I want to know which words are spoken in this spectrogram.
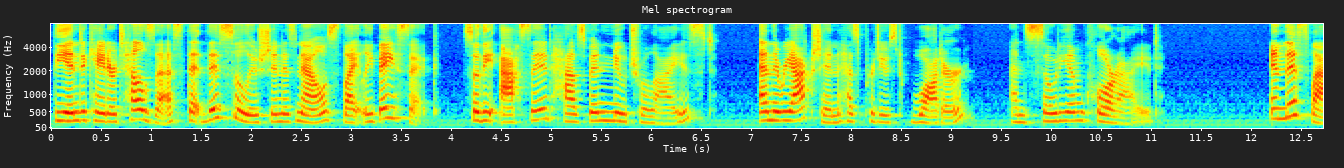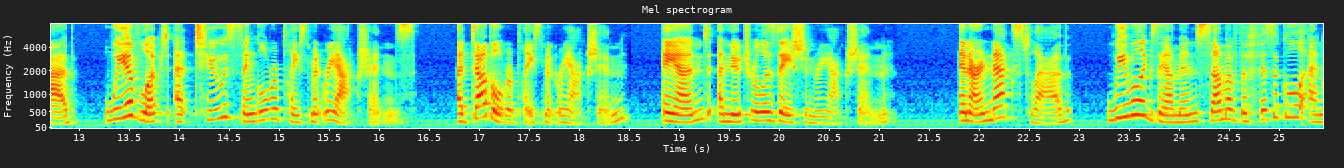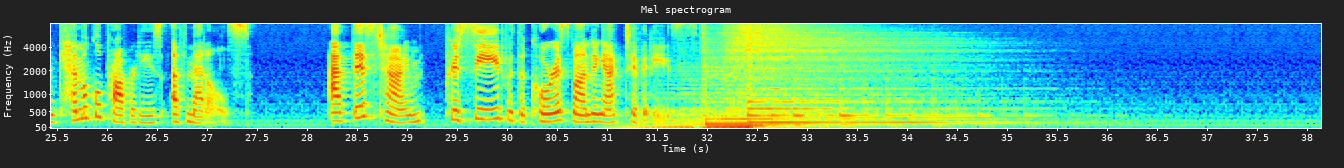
The indicator tells us that this solution is now slightly basic, so the acid has been neutralized, and the reaction has produced water and sodium chloride. In this lab, we have looked at two single replacement reactions, a double replacement reaction, and a neutralization reaction. In our next lab, we will examine some of the physical and chemical properties of metals. At this time, proceed with the corresponding activities.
